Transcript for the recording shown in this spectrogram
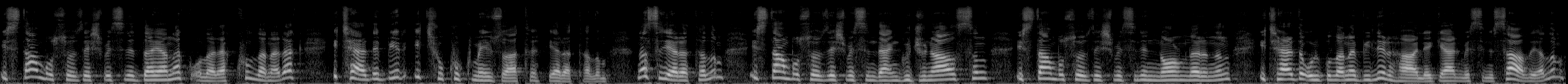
İstanbul Sözleşmesi'ni dayanak olarak kullanarak içeride bir iç hukuk mevzuatı yaratalım. Nasıl yaratalım? İstanbul Sözleşmesi'nden gücünü alsın, İstanbul Sözleşmesi'nin normlarının içeride uygulanabilir hale gelmesini sağlayalım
